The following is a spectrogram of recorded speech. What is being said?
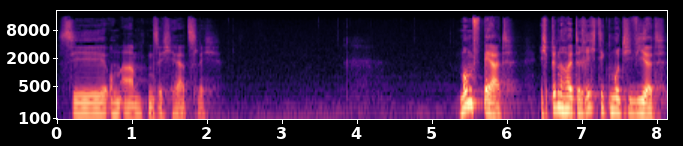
Sie umarmten sich herzlich. Mumpfbert, ich bin heute richtig motiviert.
